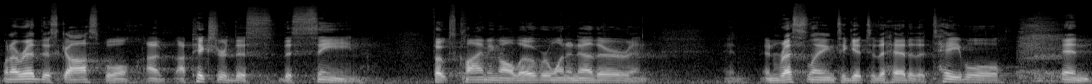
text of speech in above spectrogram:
When I read this gospel, I, I, pictured this, this scene folks climbing all over one another and, and, and wrestling to get to the head of the table. And,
